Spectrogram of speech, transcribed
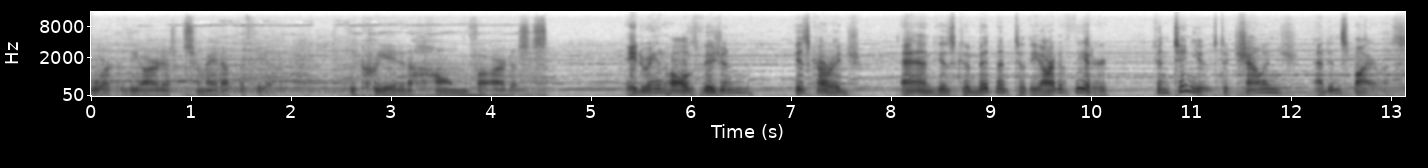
work of the artists who made up the theater. He created a home for artists. Adrian Hall's vision, his courage, and his commitment to the art of theater continues to challenge and inspire us.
